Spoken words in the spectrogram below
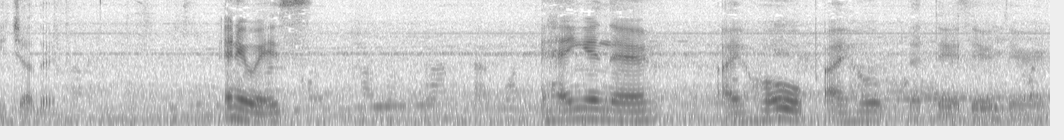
each other. Anyways, hang in there. I hope, I hope that they're they're they're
